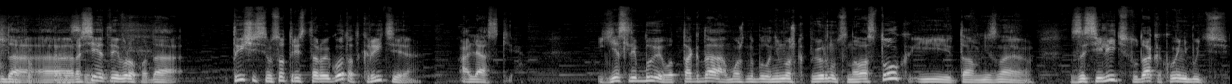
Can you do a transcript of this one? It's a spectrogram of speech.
Да, Европа э, Россия — это Европа, да. 1732 год, открытие Аляски. Если бы вот тогда можно было немножко повернуться на восток и там, не знаю, заселить туда какое-нибудь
